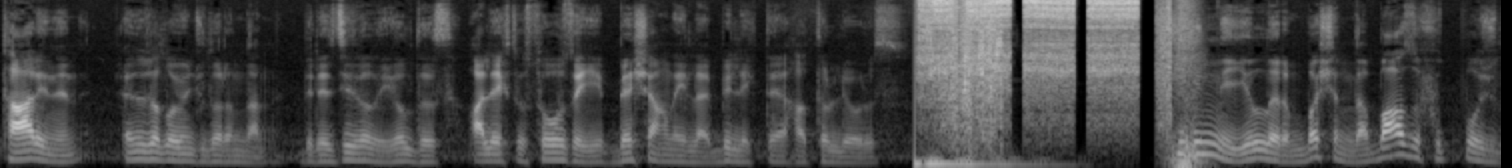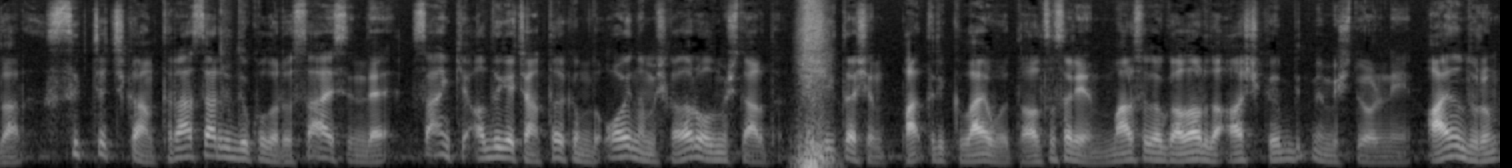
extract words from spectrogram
tarihinin en özel oyuncularından Brezilyalı yıldız Alex de Souza'yı 5 anıyla birlikte hatırlıyoruz. 2000'li yılların başında bazı futbolcular sıkça çıkan transfer dedikoları sayesinde sanki adı geçen takımda oynamış kadar olmuşlardı. Beşiktaş'ın Patrick Kluivert, Galatasaray'ın Marcelo Gallardo aşkı bitmemişti örneğin. Aynı durum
